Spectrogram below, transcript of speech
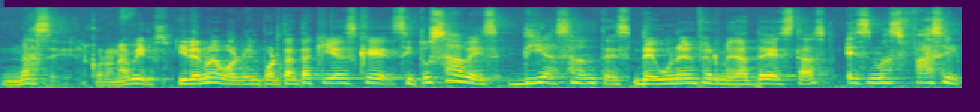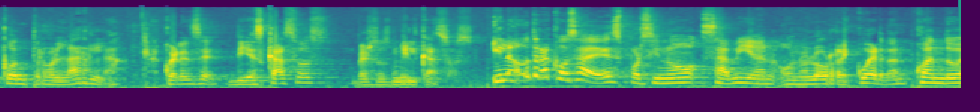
nace el coronavirus. Y de nuevo, lo importante aquí es que si tú sabes días antes de una enfermedad de estas, es más fácil controlarla. Acuérdense, 10 casos versus mil casos. Y la otra cosa es, por si no sabían o no lo recuerdan, cuando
